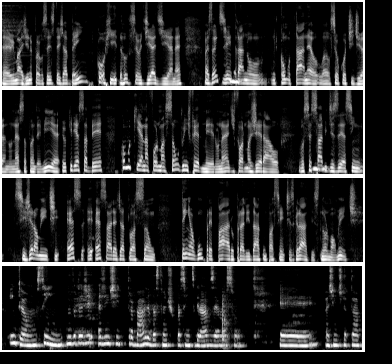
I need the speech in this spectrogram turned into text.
É, eu imagino que para vocês esteja bem corrido o seu dia a dia, né? Mas antes de entrar no como tá, né, o, o, seu cotidiano nessa pandemia, eu queria saber como que é na formação do enfermeiro, né, de forma geral. Você uhum. sabe dizer assim, se geralmente essa, essa área de atuação tem algum preparo para lidar com pacientes graves, normalmente? Então, sim. Na verdade, a gente trabalha bastante com pacientes graves, é nosso. É, a gente já está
